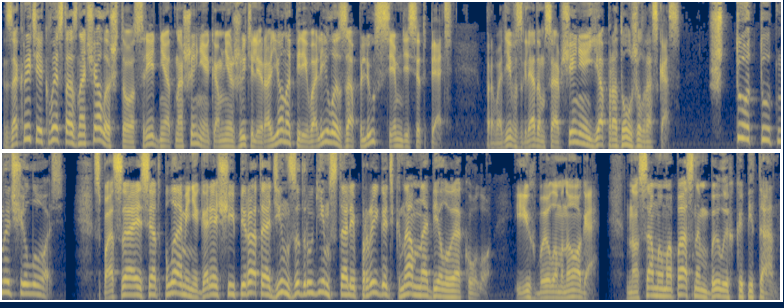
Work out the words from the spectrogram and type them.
Закрытие квеста означало, что среднее отношение ко мне жителей района перевалило за плюс 75. Проводив взглядом сообщение, я продолжил рассказ. Что тут началось? Спасаясь от пламени, горящие пираты один за другим стали прыгать к нам на белую акулу. Их было много, но самым опасным был их капитан.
